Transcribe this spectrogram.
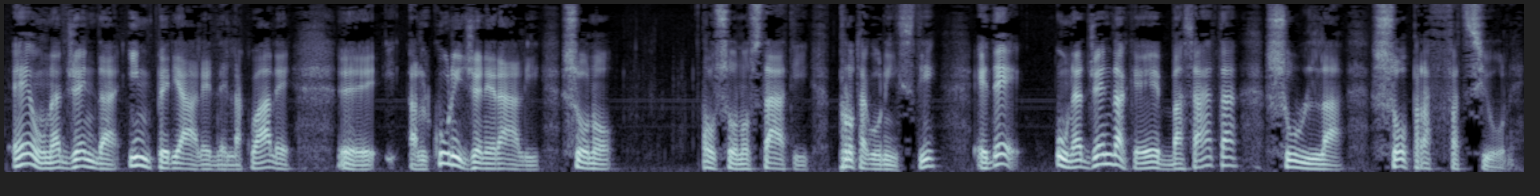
È un'agenda imperiale nella quale eh, alcuni generali sono o sono stati protagonisti ed è un'agenda che è basata sulla sopraffazione.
